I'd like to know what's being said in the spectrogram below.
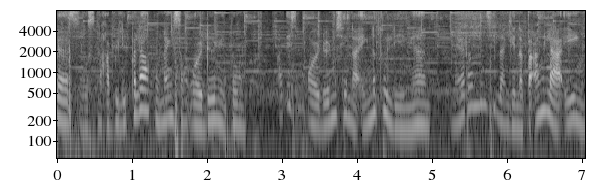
pesos, nakabili pala ako ng isang order nito. At isang order na sinaing na tulingan. Meron din silang ginataang laing.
